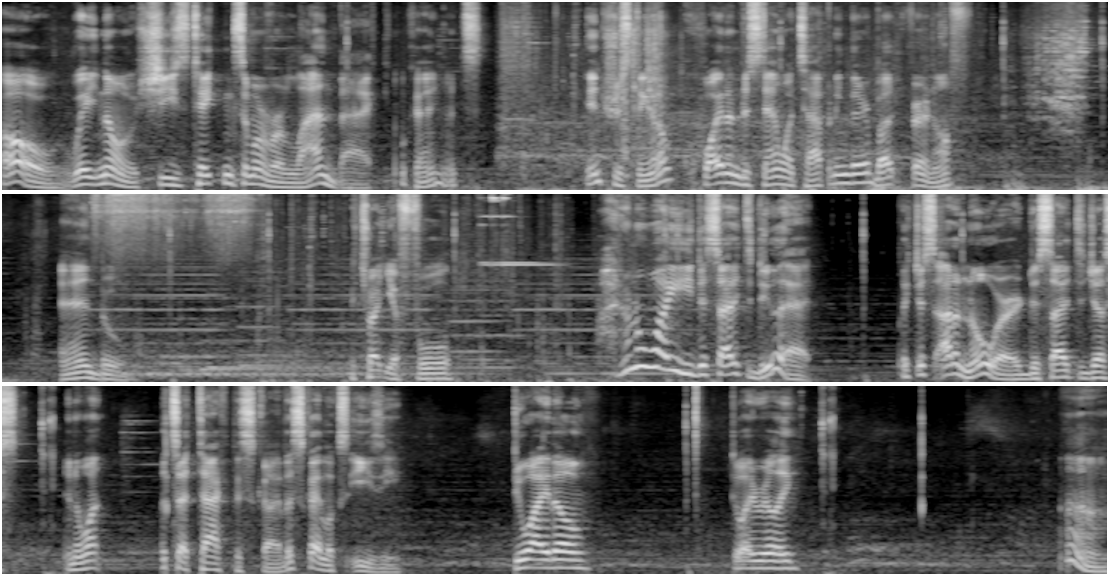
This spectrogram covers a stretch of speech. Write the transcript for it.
Oh, wait, no, she's taking some of her land back. Okay, that's interesting. I don't quite understand what's happening there, but fair enough. And boom. That's right, you fool. I don't know why he decided to do that. Like, just out of nowhere, decided to just... You know what? Let's attack this guy. This guy looks easy. Do I, though? Do I really? Huh.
